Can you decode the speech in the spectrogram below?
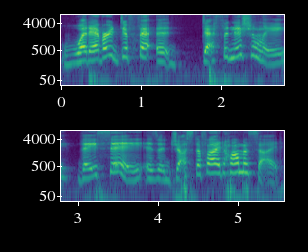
whatever defe- uh, definitionally they say is a justified homicide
